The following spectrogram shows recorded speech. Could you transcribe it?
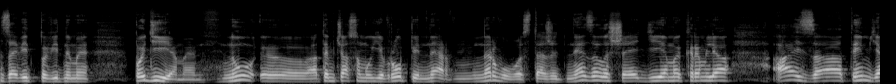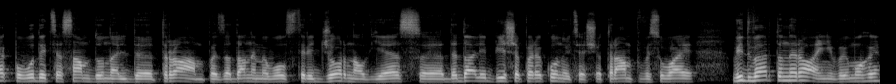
за відповідними подіями. Ну е, а тим часом у Європі нерв нервово стежить не за лише діями Кремля, а й за тим, як поводиться сам Дональд Трамп. За даними Wall Street Journal, в ЄС е, дедалі більше переконується, що Трамп висуває відверто нереальні вимоги,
